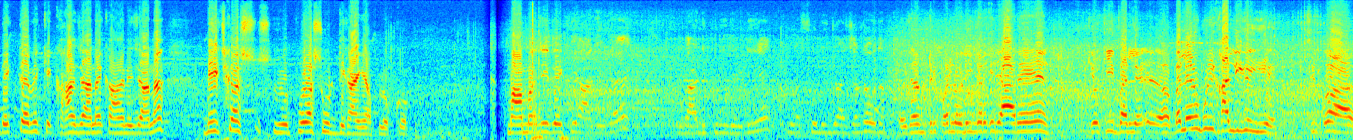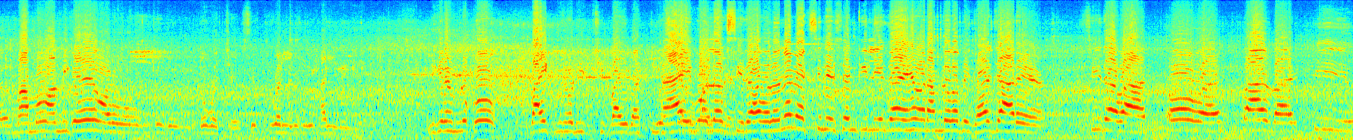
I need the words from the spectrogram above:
देखते हैं अभी कि कहाँ जाना है कहाँ नहीं जाना। बीच का पूरा शूट दिखाएँगे आप लोग को। मामा जी देखिए आ गए गाड़ी पूरी रेडी है पूरा फुल इंजॉय चल रहा है उधर उधर हम ट्रिपल लोडिंग करके जा रहे हैं क्योंकि बल्ले बल्ले पूरी खाली गई है। सिर्फ़ मामा मामी गए और उनके दो, बच्चे सिर्फ़ बल्ले पूरी खाली गई है। लेकिन हम लोग को बाइक में थोड़ी अच्छी बाइक आती है। नहीं वो लोग सीधा बोलो ना वैक्सीनेशन के लिए गए हैं और हम लोग अभी घर जा रहे हैं। सीधा बात ओवर बाय बाय टी यू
